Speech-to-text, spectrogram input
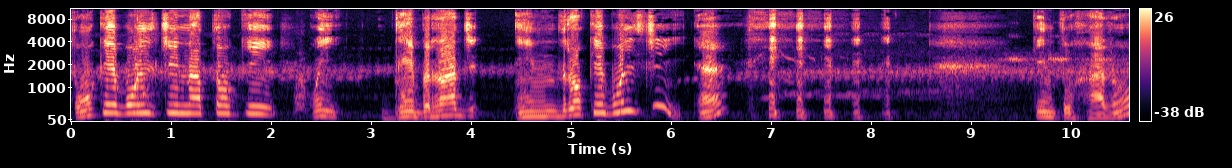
তোকে বলছি না তো কি ওই দেবরাজ ইন্দ্রকে বলছি হ্যাঁ? কিন্তু হারু,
